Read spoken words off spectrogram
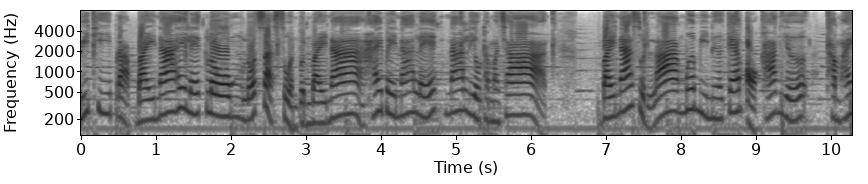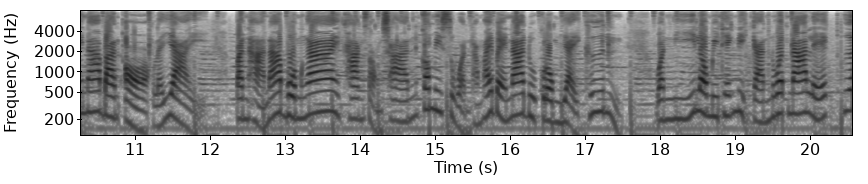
วิธีปรับใบหน้าให้เล็กลง ลดสัดส่วนบนใบหน้า ให้ใบหน้าเล็ก หน้าเรียวธรรมชาติ ใบหน้าส่วนล่างเมื่อมีเนื้อแก้มออกข้างเยอะทำให้หน้าบานออกและใหญ่ ปัญหาหน้าบวมง่าย คางสองชั้น ก็มีส่วนทำให้ใบหน้าดูกลมใหญ่ขึ้น วันนี้เรามีเทคนิคการนวดหน้าเล็ก เพื่อ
